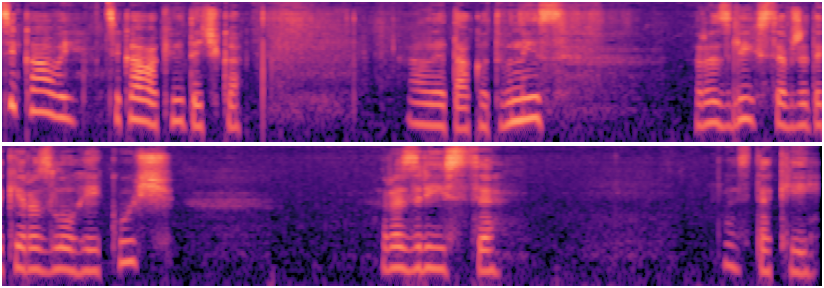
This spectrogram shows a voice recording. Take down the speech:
Цікавий, цікава квіточка. Але так от вниз розлігся вже такий розлогий кущ. Розрісся. Ось такий.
